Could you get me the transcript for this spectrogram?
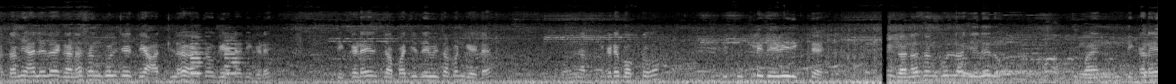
आता मी आलेलो आहे गणसंकुलचे ते आतलं तो गेट आहे तिकडे. तिकडे जपाची देवीचा पण गेट आहे. म्हणून आता तिकडे बघतो. की कुठली देवी दिसते मी गणसंकुलला गेलेलो. पण तिकडे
